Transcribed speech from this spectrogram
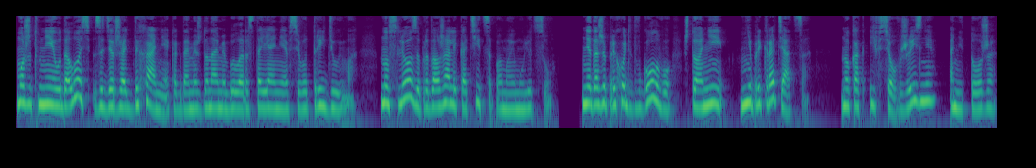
Может, мне и удалось задержать дыхание, когда между нами было расстояние всего три дюйма, но слезы продолжали катиться по моему лицу. Мне даже приходит в голову, что они не прекратятся, но, как и все в жизни, они тоже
